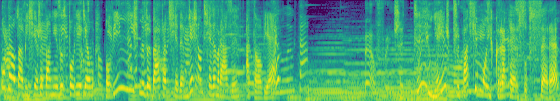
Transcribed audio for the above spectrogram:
Podoba mi się, że Pan Jezus powiedział, powinniśmy wybaczać 77 razy. A tobie? Czy ty nie jesz przypadkiem moich krakersów z serem?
